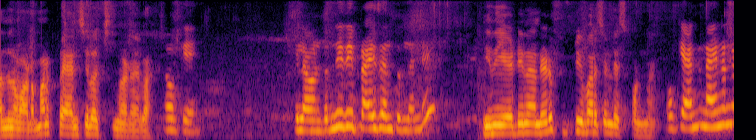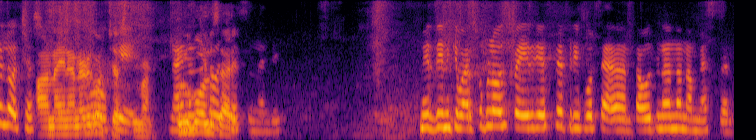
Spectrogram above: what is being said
అందులో మాట మనకి ఫ్యాన్సీలో వచ్చింది మేడం ఇలా. ఓకే ఇలా ఉంటుంది. ఇది ప్రైస్ ఎంత ఉందండి ఇది eighteen hundred fifty percent discount madam. Okay అంటే నైన్ హండ్రెడ్ వచ్చేస్తుంది. నైన్ హండ్రెడ్ వచ్చేస్తుంది మేడం. ఫుల్ గోల్డ్ సారీ మీరు దీనికి వర్క్ బ్లౌజ్ పేర్ చేస్తే త్రీ ఫోర్ థౌజండ్ అన్న నమ్మేస్తారు.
